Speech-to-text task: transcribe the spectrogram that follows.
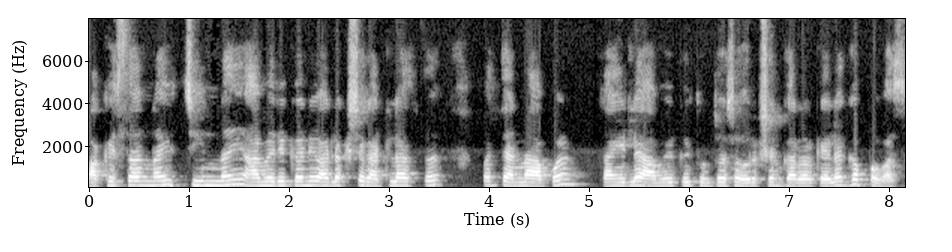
पाकिस्तान नाही चीन नाही अमेरिकेने लक्ष घातलं असतं पण त्यांना आपण सांगितलं अमेरिके तुमचं संरक्षण करार केला गप्प बस.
